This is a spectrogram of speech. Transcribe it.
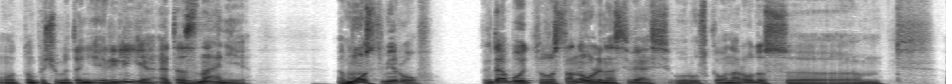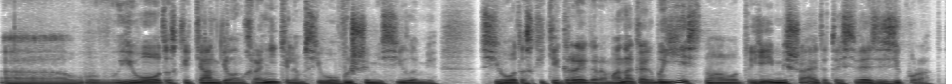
Вот, ну, причем это не религия, это знание. Мост миров. Когда будет восстановлена связь у русского народа с э, э, его, так сказать, ангелом-хранителем, с его высшими силами, с его, так сказать, эгрегором, она как бы есть, но вот ей мешает этой связи зиккурат.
